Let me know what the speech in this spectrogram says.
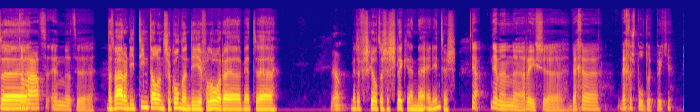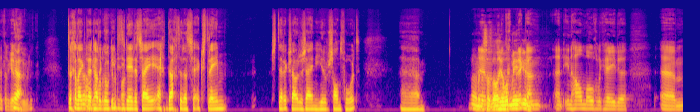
eh, te laat. En dat, eh, dat waren die tientallen seconden die je verloor eh, met, eh, Ja. met het verschil tussen Slick en, eh, en Inters. ja, die hebben een eh, race eh, wegge- weggespoeld door het putje. Letterlijk en Ja. figuurlijk. Tegelijkertijd Ja, had ik ook niet het idee dat zij echt dachten dat ze extreem sterk zouden zijn hier op Zandvoort. Ehm, Nou, maar Nee, er staat maar wel heel wat meer in. Aan, aan inhaalmogelijkheden. ehm,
